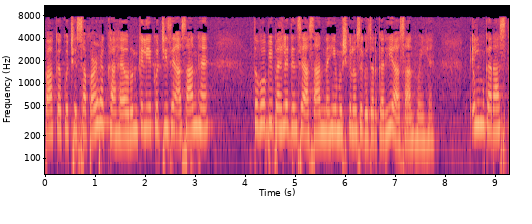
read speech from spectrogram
پاک کا کچھ حصہ پڑھ رکھا ہے اور ان کے لیے کچھ چیزیں آسان ہیں، تو وہ بھی پہلے دن سے آسان نہیں، مشکلوں سے گزر کر ہی آسان ہوئی ہیں۔ علم کا راستہ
